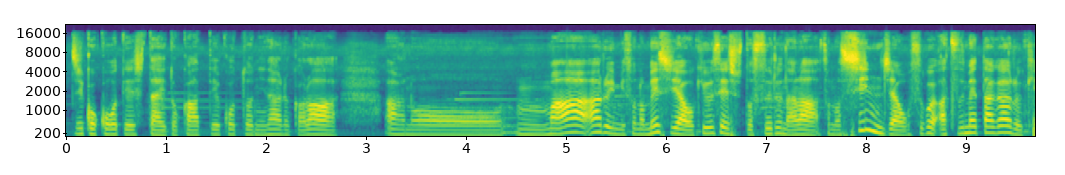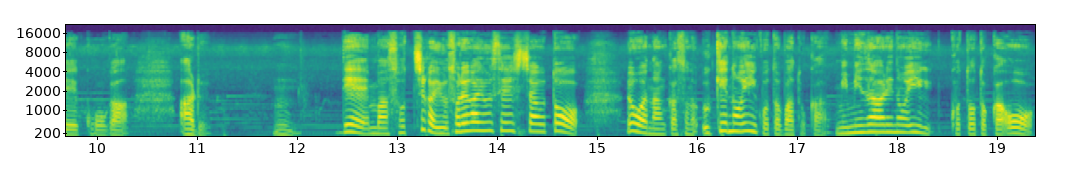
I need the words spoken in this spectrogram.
自己肯定したいとかっていうことになるからあのー、うん、まあある意味そのメシアを救世主とするならその信者をすごい集めたがる傾向がある。うん、でまあそっちがそれが優先しちゃうと要はなんかその受けのいい言葉とか耳障りのいいこととかを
